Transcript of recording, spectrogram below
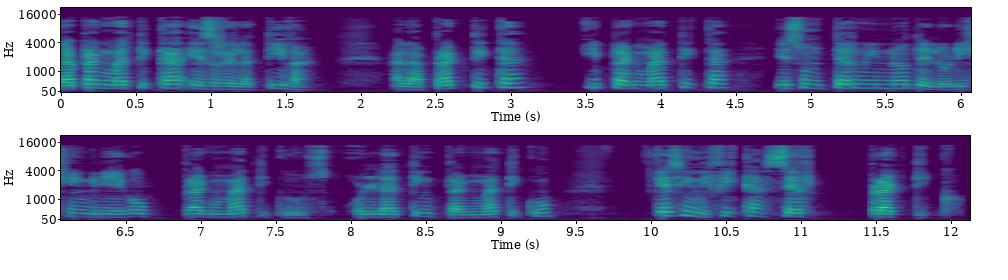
La pragmática es relativa, a la práctica y pragmática es un término del origen griego pragmaticus o latín pragmatico que significa ser práctico.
